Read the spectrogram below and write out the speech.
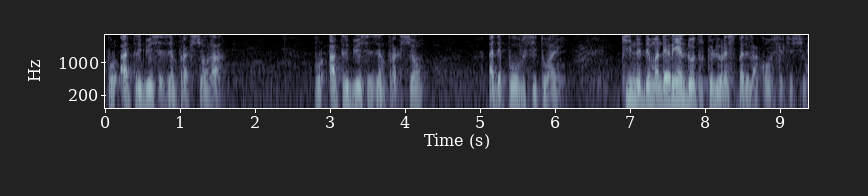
pour attribuer ces infractions-là, pour attribuer ces infractions à des pauvres citoyens qui ne demandaient rien d'autre que le respect de la Constitution,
